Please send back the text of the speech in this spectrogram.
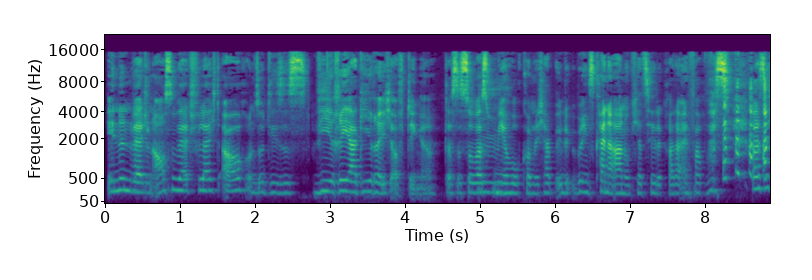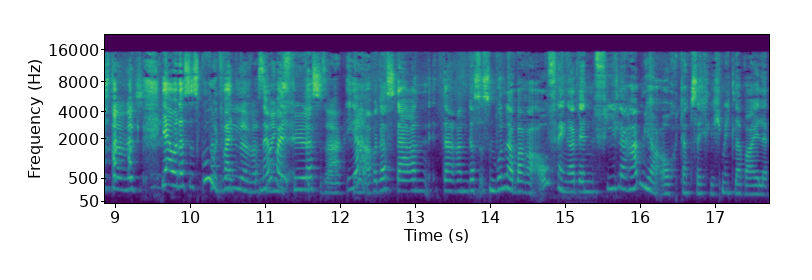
Innenwelt und Außenwelt vielleicht auch und so dieses, wie reagiere ich auf Dinge? Das ist so, was mm. mir hochkommt. Ich habe übrigens keine Ahnung, ich erzähle gerade einfach, was, was ich damit Ja, aber das ist gut, verbinde, weil, was ne, mein weil Gefühl das, sagt. Ja, ja, aber das daran, daran, das ist ein wunderbarer Aufhänger, denn viele haben ja auch tatsächlich mittlerweile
